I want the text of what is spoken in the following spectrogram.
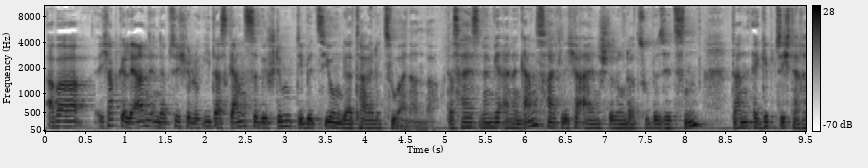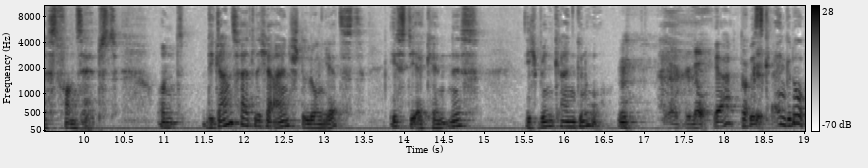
Aber ich habe gelernt in der Psychologie, das Ganze bestimmt die Beziehung der Teile zueinander. Das heißt, wenn wir eine ganzheitliche Einstellung dazu besitzen, dann ergibt sich der Rest von selbst. Und die ganzheitliche Einstellung jetzt ist die Erkenntnis, ich bin kein Gnu. Ja, genau. Ja, du okay. bist kein Gnu.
